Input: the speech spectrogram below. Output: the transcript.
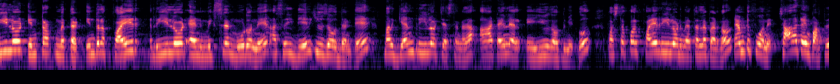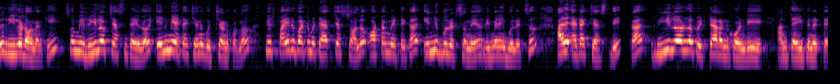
reload interrupt method ఇందులో fire reload and mixed and మూడు ఉన్నాయి. అసలు ఇది దేనికి యూజ్ అవుతుందంటే మన గన్ రీలోడ్ చేస్తాం కదా ఆ టైంలో యూజ్ అవుతుంది మీకు. First of all fire reload మెథడ్లో పెడదాం. ఎం టు ఫోన్ చాలా టైం పడుతుంది రీలోడ్ అవడానికి. సో మీరు రీలోడ్ చేసిన టైంలో ఎనిమి అటాక్ చేయడానికి వచ్చారు అనుకుందాం మీరు ఫైర్ బటన్ మీరు ట్యాప్ చేస్తే చాలు ఆటోమేటిక్గా ఎన్ని బుల్లెట్స్ ఉన్నాయో రిమైనింగ్ బుల్లెట్స్ అది అటాక్ చేస్తుంది. రీలోడ్లో పెట్టారనుకోండి అంతే అయిపోయినట్టే.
